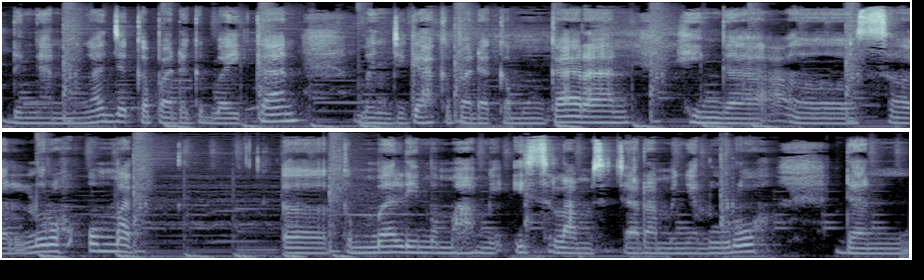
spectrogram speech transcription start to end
dengan mengajak kepada kebaikan, mencegah kepada kemungkaran hingga uh, seluruh umat kembali memahami Islam secara menyeluruh dan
